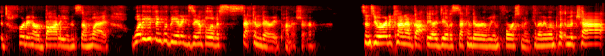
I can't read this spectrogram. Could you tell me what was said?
it's hurting our body in some way. What do you think would be an example of a secondary punisher? Since you already kind of got the idea of a secondary reinforcement, can anyone put in the chat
